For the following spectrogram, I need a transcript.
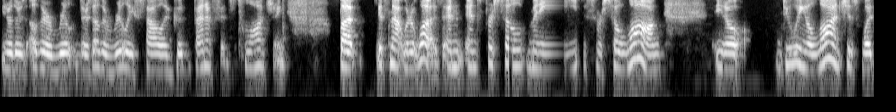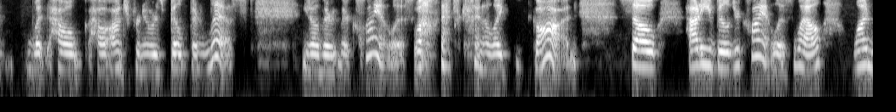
you know there's other real there's other really solid good benefits to launching but it's not what it was. And and for so many for so long you know doing a launch is what what how how entrepreneurs built their list you know their their client list. Well that's kind of like gone. So how do you build your client list? Well one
